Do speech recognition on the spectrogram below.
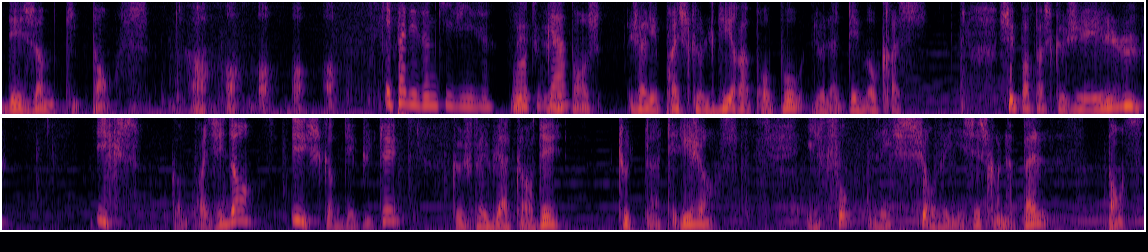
des hommes qui pensent. Oh, oh, oh. Et pas des hommes qui vivent, ou Mais en tout cas. Je pense, j'allais presque le dire à propos de la démocratie. C'est pas parce que j'ai élu X comme président, X comme député, que je vais lui accorder toute l'intelligence. Il faut les surveiller. C'est ce qu'on appelle penser.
